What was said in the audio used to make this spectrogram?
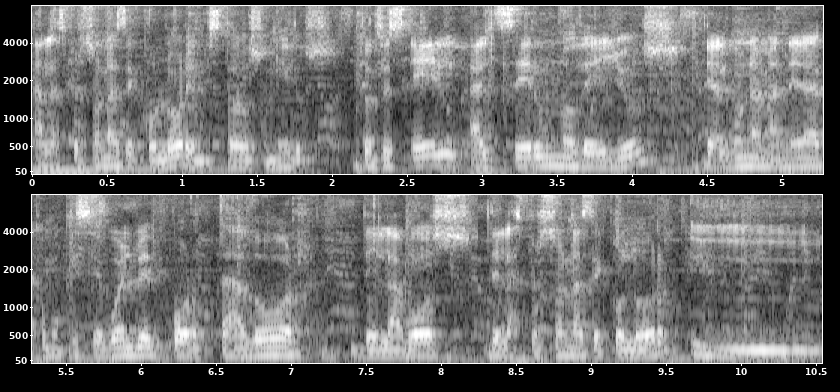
a las personas de color en Estados Unidos. Entonces él, al ser uno de ellos, de alguna manera como que se vuelve portador de la voz de las personas de color y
